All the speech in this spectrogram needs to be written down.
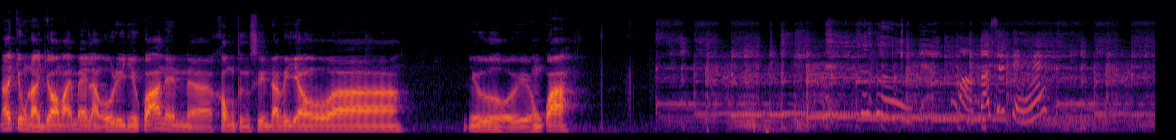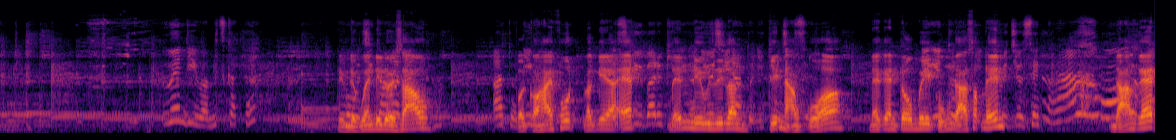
Nói chung là do mãi mê làm Ori nhiều quá nên không thường xuyên ra video uh, như hồi hôm qua. Tìm được Wendy rồi sao? Vẫn còn 2 phút và kia S đến New Zealand. Chiến hạm của Negentrobi cũng đã sắp đến. Đáng ghét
